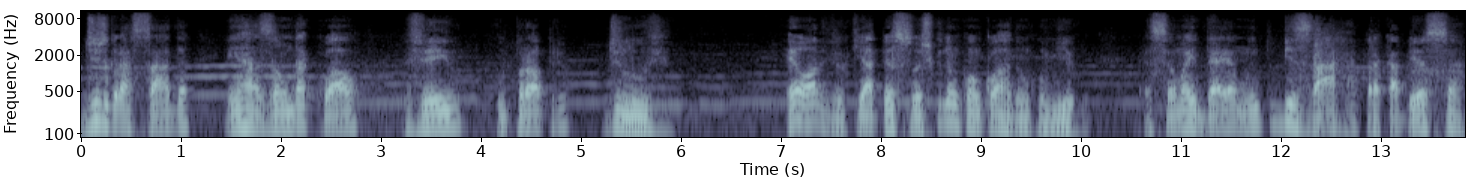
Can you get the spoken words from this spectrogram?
desgraçada em razão da qual veio o próprio dilúvio. É óbvio que há pessoas que não concordam comigo. Essa é uma ideia muito bizarra para a cabeça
